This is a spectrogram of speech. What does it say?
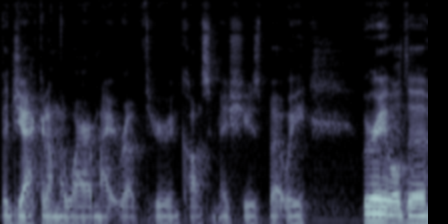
the jacket on the wire might rub through and cause some issues. But we we were able to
